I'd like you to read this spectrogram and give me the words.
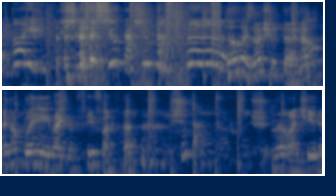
Hoi, hoi! Sh- Chuta, chuta! Ah. No, it's not shooter. I'm not, I'm not playing like FIFA. Chuta. Sh- no, atira.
